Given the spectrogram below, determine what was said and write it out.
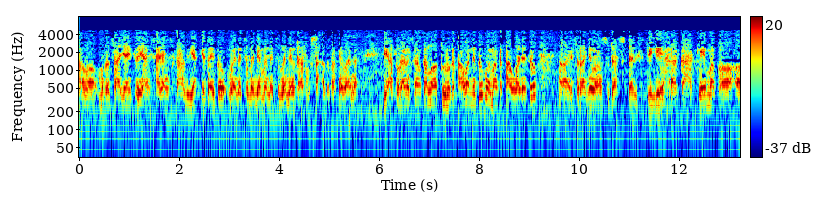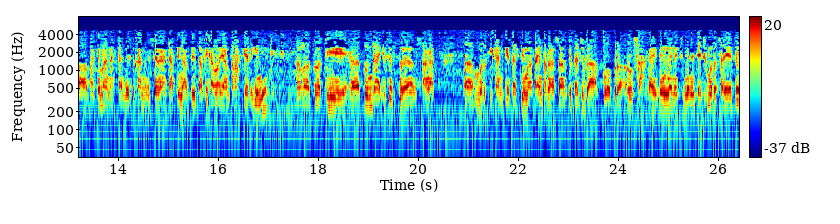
Kalau menurut saya itu ya sayang sekali ya. Kita itu manajemennya manajemennya udah rusak atau bagaimana. Ya aturan Islam kalau dulu ketahuan itu memang ketahuannya itu uh, istilahnya memang sudah dari segi uh, ke hakim atau uh, bagaimana. Dan itu kan istilahnya ada penalti. Tapi kalau yang terakhir ini kalau terus ditunda itu sebenarnya sangat merugikan kita di mata internasional kita juga rusak kayak gini manajemennya jadi menurut saya itu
